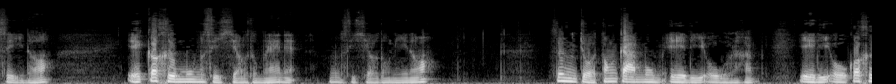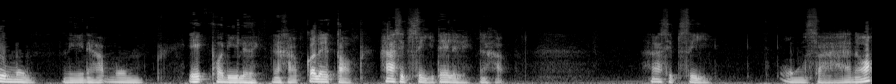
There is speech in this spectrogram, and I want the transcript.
54 เนาะ x ก็คือมุมสีเขียวถูกไหมเนี่ย มุมสีเขียวตรงนี้เนาะ ซึ่งโจทย์ต้องการมุม ADO นะครับ ADO ก็คือมุมนี้นะครับ มุม x พอดีเลยนะครับ ก็เลยตอบ 54 ได้เลยนะครับ 54 องศาเนาะ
